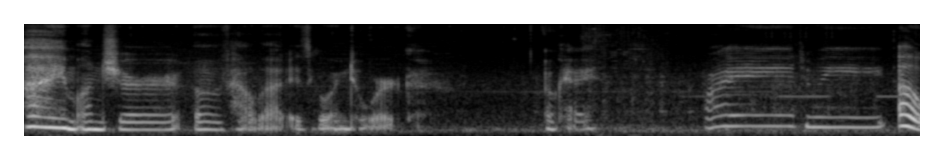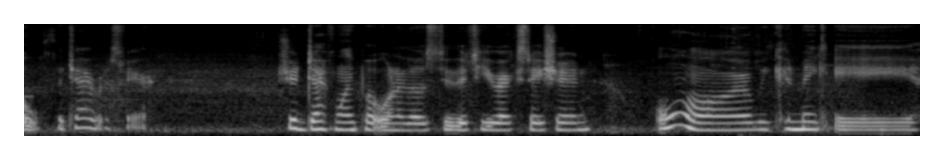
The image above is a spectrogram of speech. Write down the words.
I am unsure of how that is going to work. Okay. Why do we... Oh, the gyrosphere. Should definitely put one of those through the T-Rex station. Or we can make a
